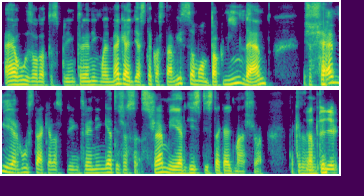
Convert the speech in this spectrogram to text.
elhúzódott a spring training, majd megegyeztek, aztán visszamondtak mindent, és a semmiért húzták el a spring traininget, és a semmiért hisztiztek egymással. Neked ez nem Hát tűnik?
